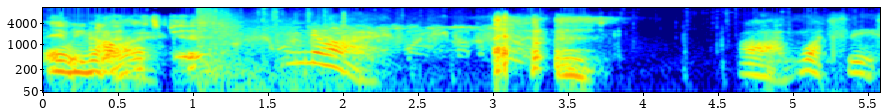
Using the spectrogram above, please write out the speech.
There we No. go, that's better. No! oh, what's this?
